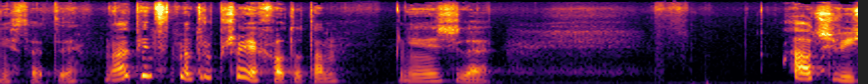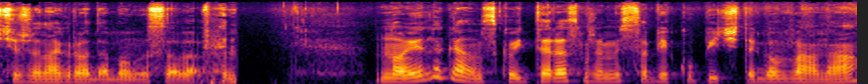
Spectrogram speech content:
niestety. No ale 500 metrów przejechał, to tam nie jest źle. A oczywiście, że nagroda bonusowa będzie. No elegancko. I teraz możemy sobie kupić tego vana.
